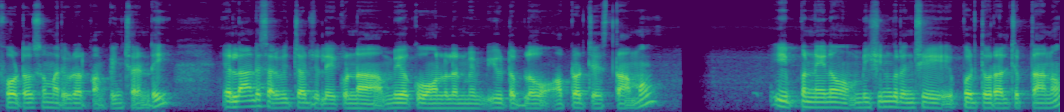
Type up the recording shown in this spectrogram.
ఫొటోస్ మరియు వివరాలు పంపించండి. ఎలాంటి సర్వీస్ ఛార్జ్ లేకుండా మీ యొక్క ఓనర్లను మేము యూట్యూబ్లో అప్లోడ్ చేస్తాము. ఇప్పుడు నేను మిషన్ గురించి పూర్తి వివరాలు చెప్తాను.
